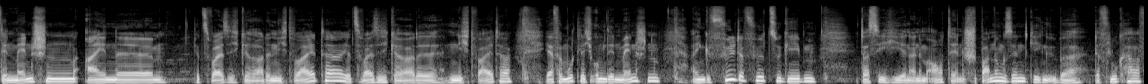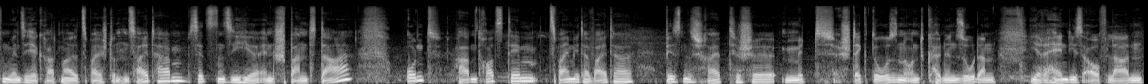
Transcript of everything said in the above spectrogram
den Menschen eine Jetzt weiß ich gerade nicht weiter, jetzt weiß ich gerade nicht weiter. Ja, vermutlich um den Menschen ein Gefühl dafür zu geben, dass sie hier in einem Ort der Entspannung sind gegenüber der Flughafen. Wenn sie hier gerade mal zwei Stunden Zeit haben, sitzen sie hier entspannt da und haben trotzdem zwei Meter weiter Business-Schreibtische mit Steckdosen und können so dann ihre Handys aufladen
